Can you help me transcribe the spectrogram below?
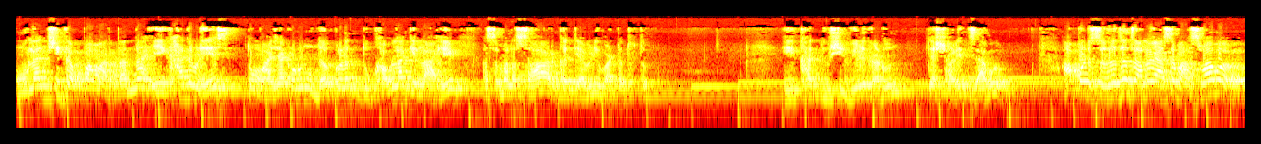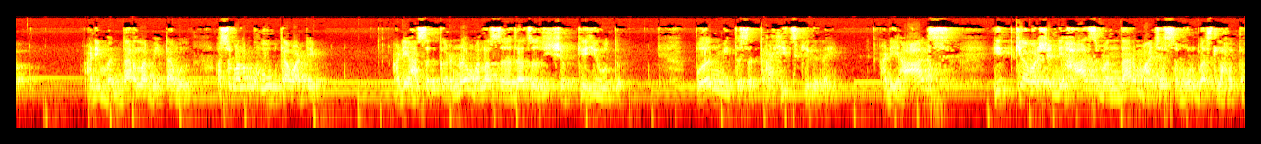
मुलांशी गप्पा मारताना एखाद्या वेळेस तो माझ्याकडून न कळत दुखावला गेला आहे असं मला सारखं त्यावेळी वाटत होतं. एखाद दिवशी वेळ काढून त्या शाळेत जावं. आपण सहजच आलोय असं भासवावं आणि मंदारला भेटावं असं मला खूपदा वाटे. आणि असं करणं मला सहजासहजी शक्यही होतं. पण मी तसं काहीच केलं नाही. आणि आज इतक्या वर्षांनी हाच मंदार माझ्यासमोर बसला होता.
